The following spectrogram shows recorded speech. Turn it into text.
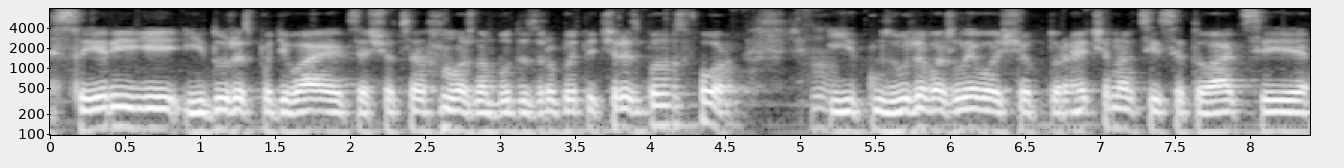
Сирії і дуже сподіваються, що це можна буде зробити через Босфор. І дуже важливо, щоб Туреччина в цій ситуації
